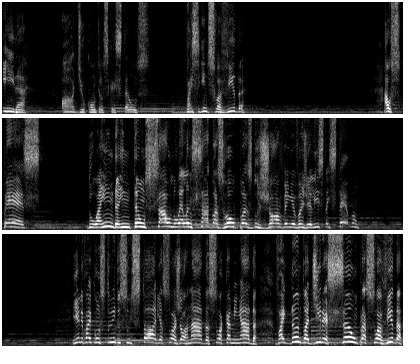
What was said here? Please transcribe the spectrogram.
ira, ódio contra os cristãos, vai seguindo sua vida, aos pés do ainda então Saulo é lançado às roupas do jovem evangelista Estevão. E ele vai construindo sua história, sua jornada, sua caminhada, vai dando a direção para a sua vida,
